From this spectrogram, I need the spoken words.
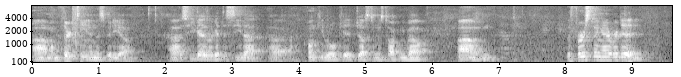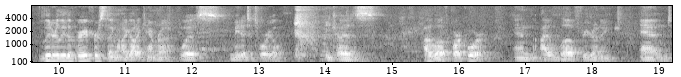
Um, I'm 13 in this video, uh, so you guys will get to see that uh, funky little kid Justin was talking about. Um, the first thing I ever did, literally the very first thing when I got a camera, was made a tutorial because I love parkour and I love free running. And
